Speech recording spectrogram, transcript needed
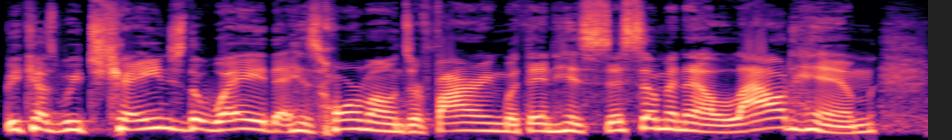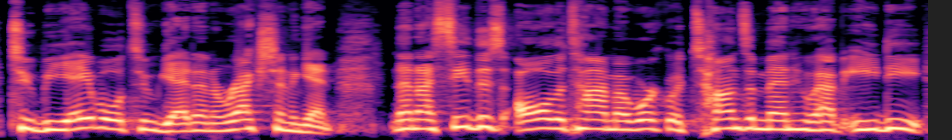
Because we changed the way that his hormones are firing within his system and it allowed him to be able to get an erection again. And I see this all the time. I work with tons of men who have ED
